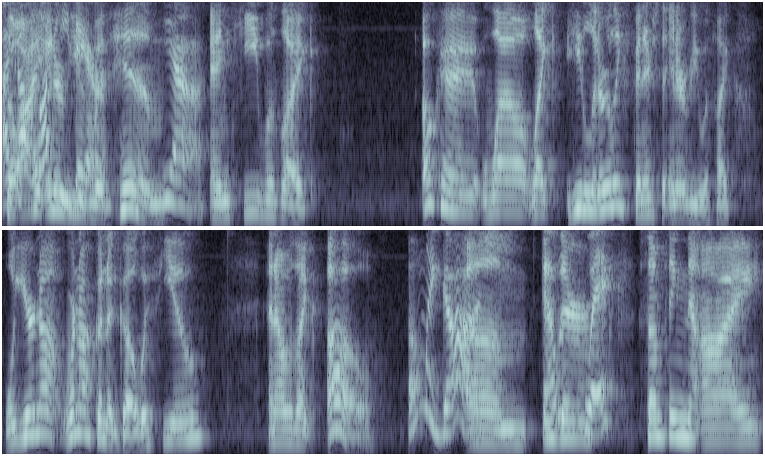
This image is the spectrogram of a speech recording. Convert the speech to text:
I so got I, lucky interviewed there. with him. Yeah. and he was like, "Okay, well, like he literally finished the interview with like, well, you're not, we're not gonna go with you," and I was like, "Oh." Oh my gosh. Um, that was there quick. something that I,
